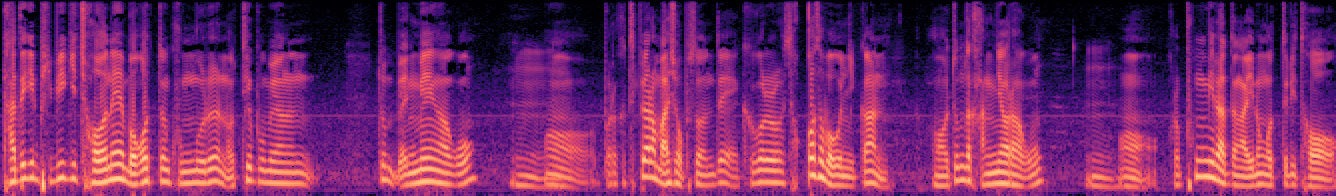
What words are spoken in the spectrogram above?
다대기를 비비기 전에 먹었던 국물은 어떻게 보면 좀 맹맹하고 음. 어 뭐랄까 특별한 맛이 없었는데 그걸 섞어서 먹으니까 어 좀 더 강렬하고 음. 어 그런 풍미라든가 이런 것들이 더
